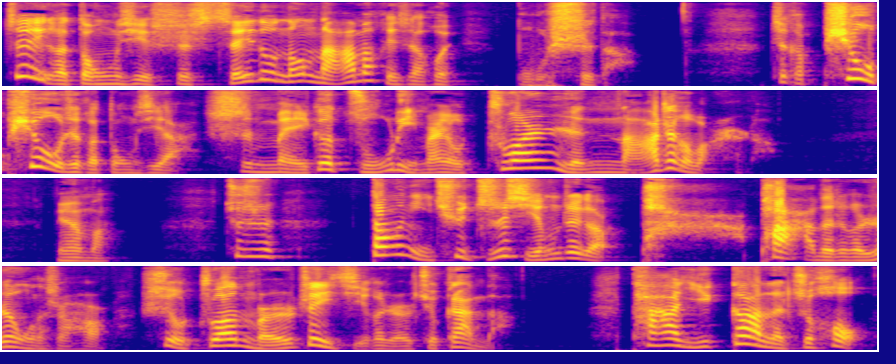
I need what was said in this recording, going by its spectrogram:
这个东西是谁都能拿吗？黑社会不是的，这个 Q Q 这个东西啊，是每个组里面有专人拿这个玩意儿的，明白吗？就是。当你去执行这个啪啪的这个任务的时候，是有专门这几个人去干的。他一干了之后，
